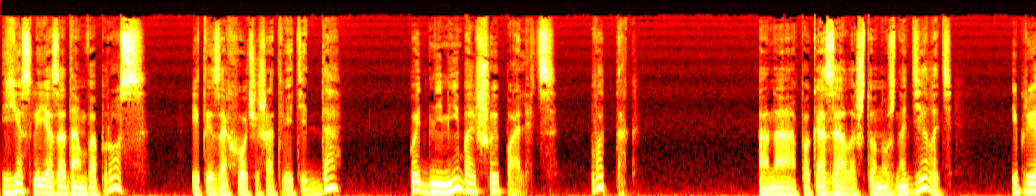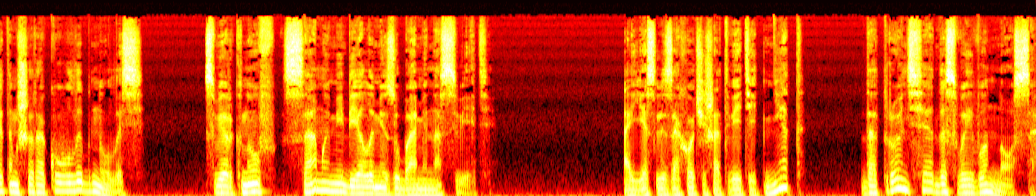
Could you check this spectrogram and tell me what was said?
Если я задам вопрос, и ты захочешь ответить «да», подними большой палец. Вот так». Она показала, что нужно делать, и при этом широко улыбнулась, сверкнув самыми белыми зубами на свете. А если захочешь ответить «нет», дотронься до своего носа.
